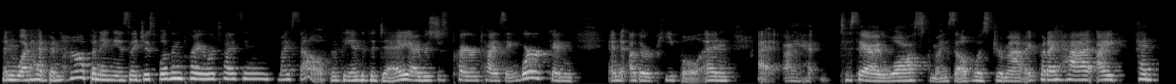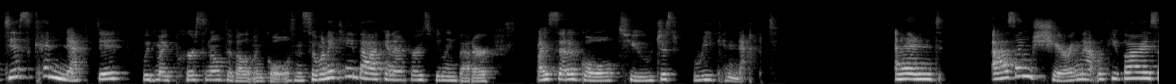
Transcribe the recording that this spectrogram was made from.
And what had been happening is I just wasn't prioritizing myself. At the end of the day, I was just prioritizing work and and other people. And I, I had to say I lost myself was dramatic, but I had I had disconnected with my personal development goals. And so when I came back and after I was feeling better, I set a goal to just reconnect. And as I'm sharing that with you guys,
